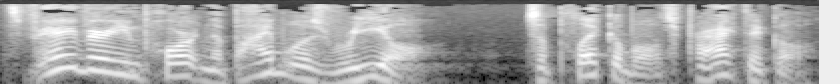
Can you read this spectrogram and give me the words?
It's very, very important. The Bible is real. It's applicable. It's practical.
